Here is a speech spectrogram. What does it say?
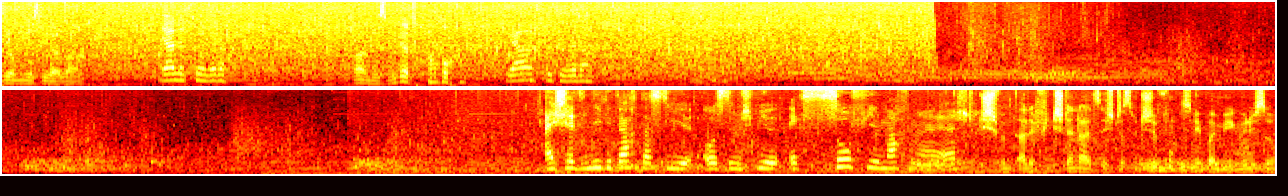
So, mir ist wieder warm. Ja, let's go, weiter. Ah, mir ist wieder tauchen. Ja, es geht hier weiter. Ich hätte nie gedacht, dass die aus dem Spiel ex so viel machen, ey, echt. Die schwimmt alle viel schneller als ich. Das mit Schiff funktioniert bei mir irgendwie nicht so.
